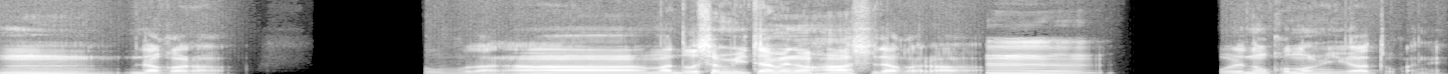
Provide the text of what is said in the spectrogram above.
うん。だからそうだな。まあどうしても見た目の話だから、うん。俺の好みがとかね。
